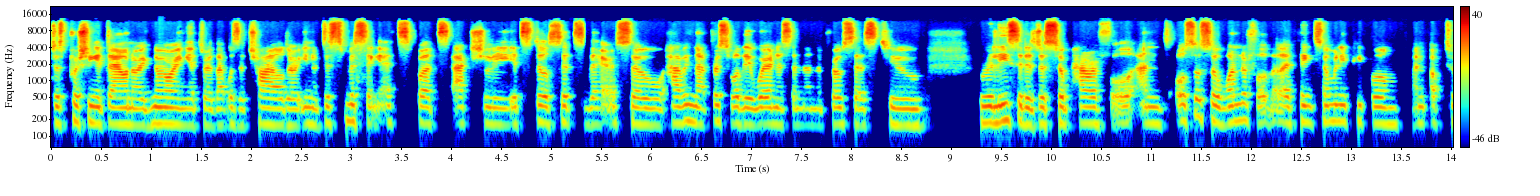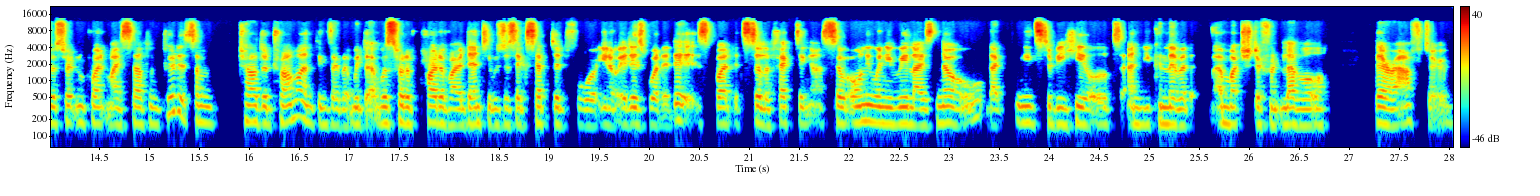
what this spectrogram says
just pushing it down or ignoring it or that was a child or you know dismissing it but actually it still sits there so having that first of all the awareness and then the process to release it is just so powerful and also so wonderful that I think so many people, and up to a certain point, myself included, some childhood trauma and things like that, we, that was sort of part of our identity, was just accepted for, you know, it is what it is, but it's still affecting us. So only when you realize, no, that needs to be healed and you can live at a much different level thereafter.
